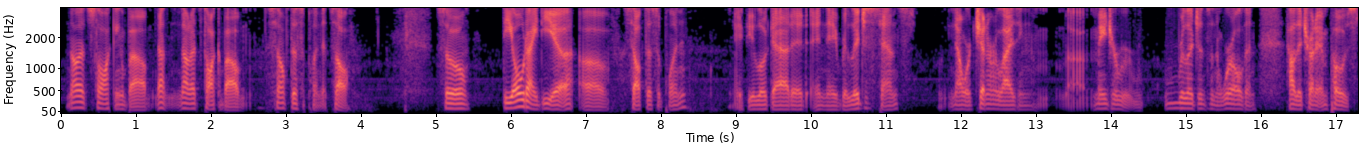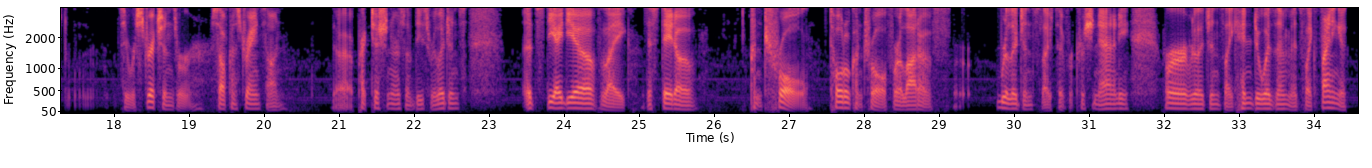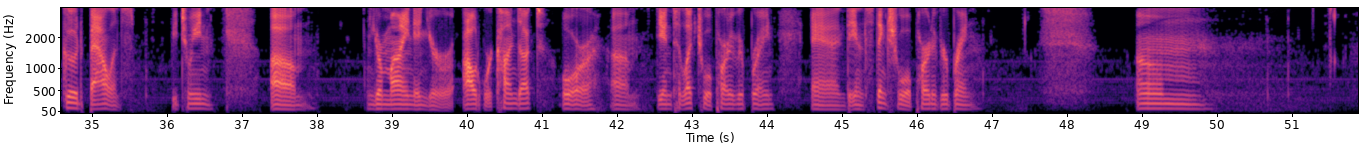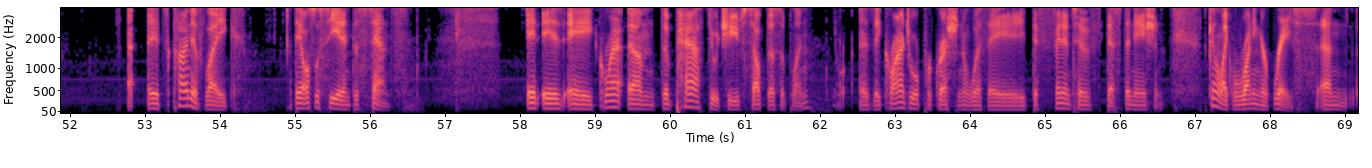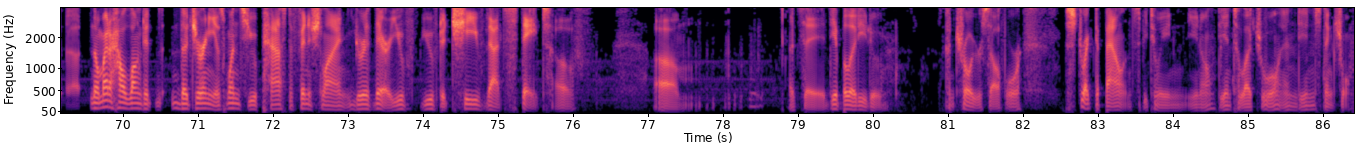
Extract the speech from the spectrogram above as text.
Now let's talking about now let's talk about self discipline itself. So the old idea of self discipline, if you look at it in a religious sense, now we're generalizing uh, major religions in the world and how they try to impose, say, restrictions or self constraints on the practitioners of these religions. It's the idea of like the state of control, total control for a lot of religions, like say for Christianity, for religions like Hinduism, it's like finding a good balance between um, your mind and your outward conduct, or um, the intellectual part of your brain and the instinctual part of your brain. Um, it's kind of like they also see it in the sense. It is a gra- um, the path to achieve self-discipline is a gradual progression with a definitive destination. It's kind of like running a race, and uh, no matter how long the, the journey is, once you pass the finish line, you're there. You've you've achieved that state of, um, let's say, the ability to control yourself or strike the balance between you know the intellectual and the instinctual.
